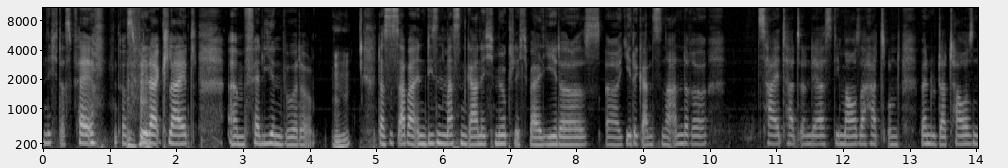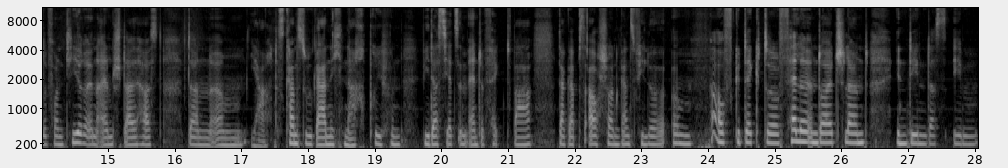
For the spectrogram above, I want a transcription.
nicht das Fell, das Federkleid ähm, verlieren würde. Mhm. Das ist aber in diesen Massen gar nicht möglich, weil jedes, äh, jede ganz eine andere Zeit hat, in der es die Mauser hat. Und wenn du da tausende von Tiere in einem Stall hast, dann, ähm, ja, das kannst du gar nicht nachprüfen, wie das jetzt im Endeffekt war. Da gab es auch schon ganz viele ähm, aufgedeckte Fälle in Deutschland, in denen das eben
